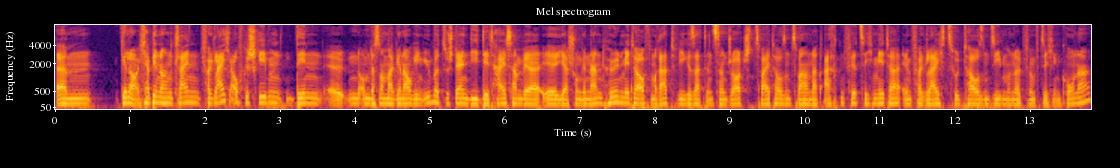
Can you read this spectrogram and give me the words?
Ähm, Genau, ich habe hier noch einen kleinen Vergleich aufgeschrieben, den, äh, um das nochmal genau gegenüberzustellen. Die Details haben wir äh, ja schon genannt. Höhenmeter auf dem Rad, wie gesagt, in St. George 2248 Meter im Vergleich zu 1750 in Kona,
